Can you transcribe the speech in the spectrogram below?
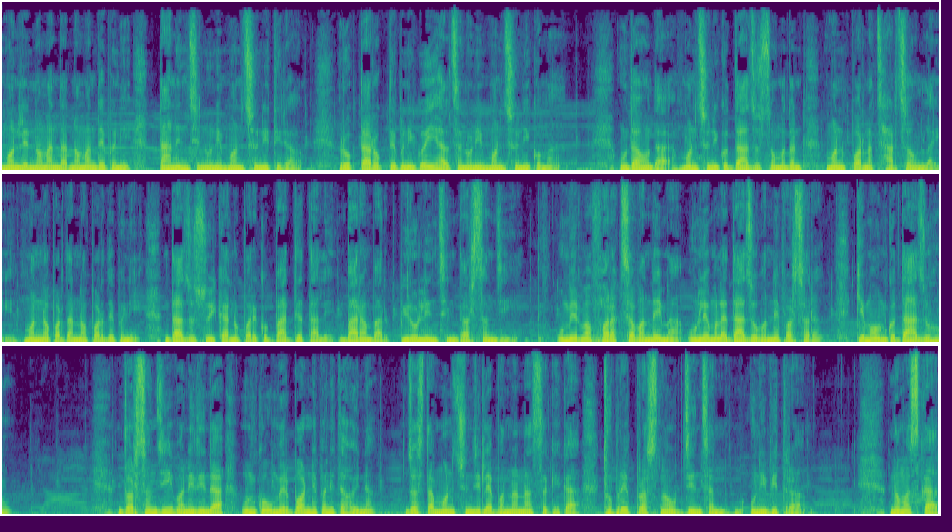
मनले नमान्दा नमान्दै पनि तानिन्छन् उनी मनसुनीतिर। रोक्दा रोक्दै पनि गइहाल्छन् उनी मनसुनीकोमा। हुँदा हुँदा मनसुनीको दाजु सम्बोधन मन पर्न छाड्छ उनलाई। मन नपर्दा नपर्दै पनि दाजु स्वीकार्नु परेको बाध्यताले बारम्बार पिरोलिन्छन् दर्शनजी। उमेरमा फरक छ भन्दैमा उनले मलाई दाजु भन्नै पर्छ र के म उनको दाजु हुँ? दर्शनजी भनिदिँदा उनको उमेर बढ्ने पनि त होइन। जस्ता मनसुन्जीलाई भन्न नसकेका थुप्रै प्रश्न उब्जिन्छन् उनीभित्र। नमस्कार।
